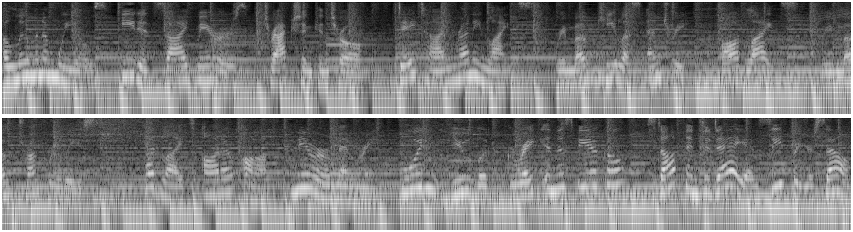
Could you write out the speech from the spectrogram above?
aluminum wheels, heated side mirrors, traction control, daytime running lights, remote keyless entry, fog lights, remote trunk release, headlights auto off, mirror memory. Wouldn't you look great in this vehicle? Stop in today and see for yourself.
